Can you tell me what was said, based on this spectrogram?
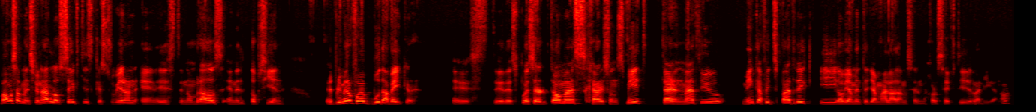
vamos a mencionar los safeties que estuvieron en, este, nombrados en el top 100. El primero fue Buda Baker, este, después Earl Thomas, Harrison Smith, Tyron Matthew, Minka Fitzpatrick y obviamente Jamal Adams, el mejor safety de la liga, ¿no?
